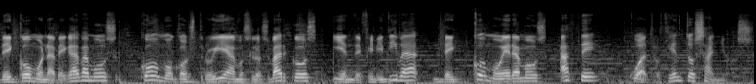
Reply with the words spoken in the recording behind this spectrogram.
de cómo navegábamos, cómo construíamos los barcos y en definitiva de cómo éramos hace 400 años.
